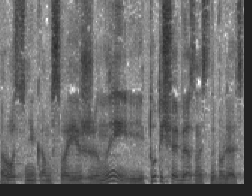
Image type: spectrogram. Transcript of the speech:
родственникам своей жены, и тут еще обязанности добавляются.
